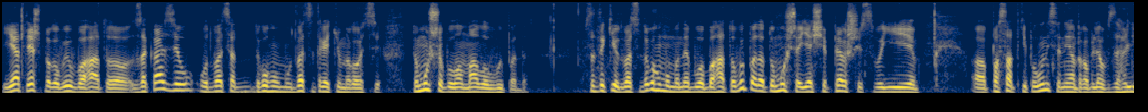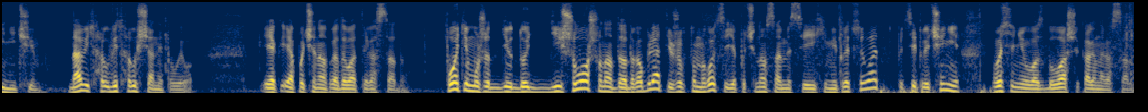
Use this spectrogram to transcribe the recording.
я теж поробив багато заказів у 22-23 році, тому що було мало випада. Все-таки у 22-му мене було багато випадок, тому що я ще перші свої е, посадки полуниці не обробляв взагалі нічим. Навіть від хруща не поливав, як я починав продавати розсаду. Потім уже дійшло, що треба обробляти, і вже в тому році я починав саме з цієї хімії працювати. По цій причині осінню у вас була шикарна розсада.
